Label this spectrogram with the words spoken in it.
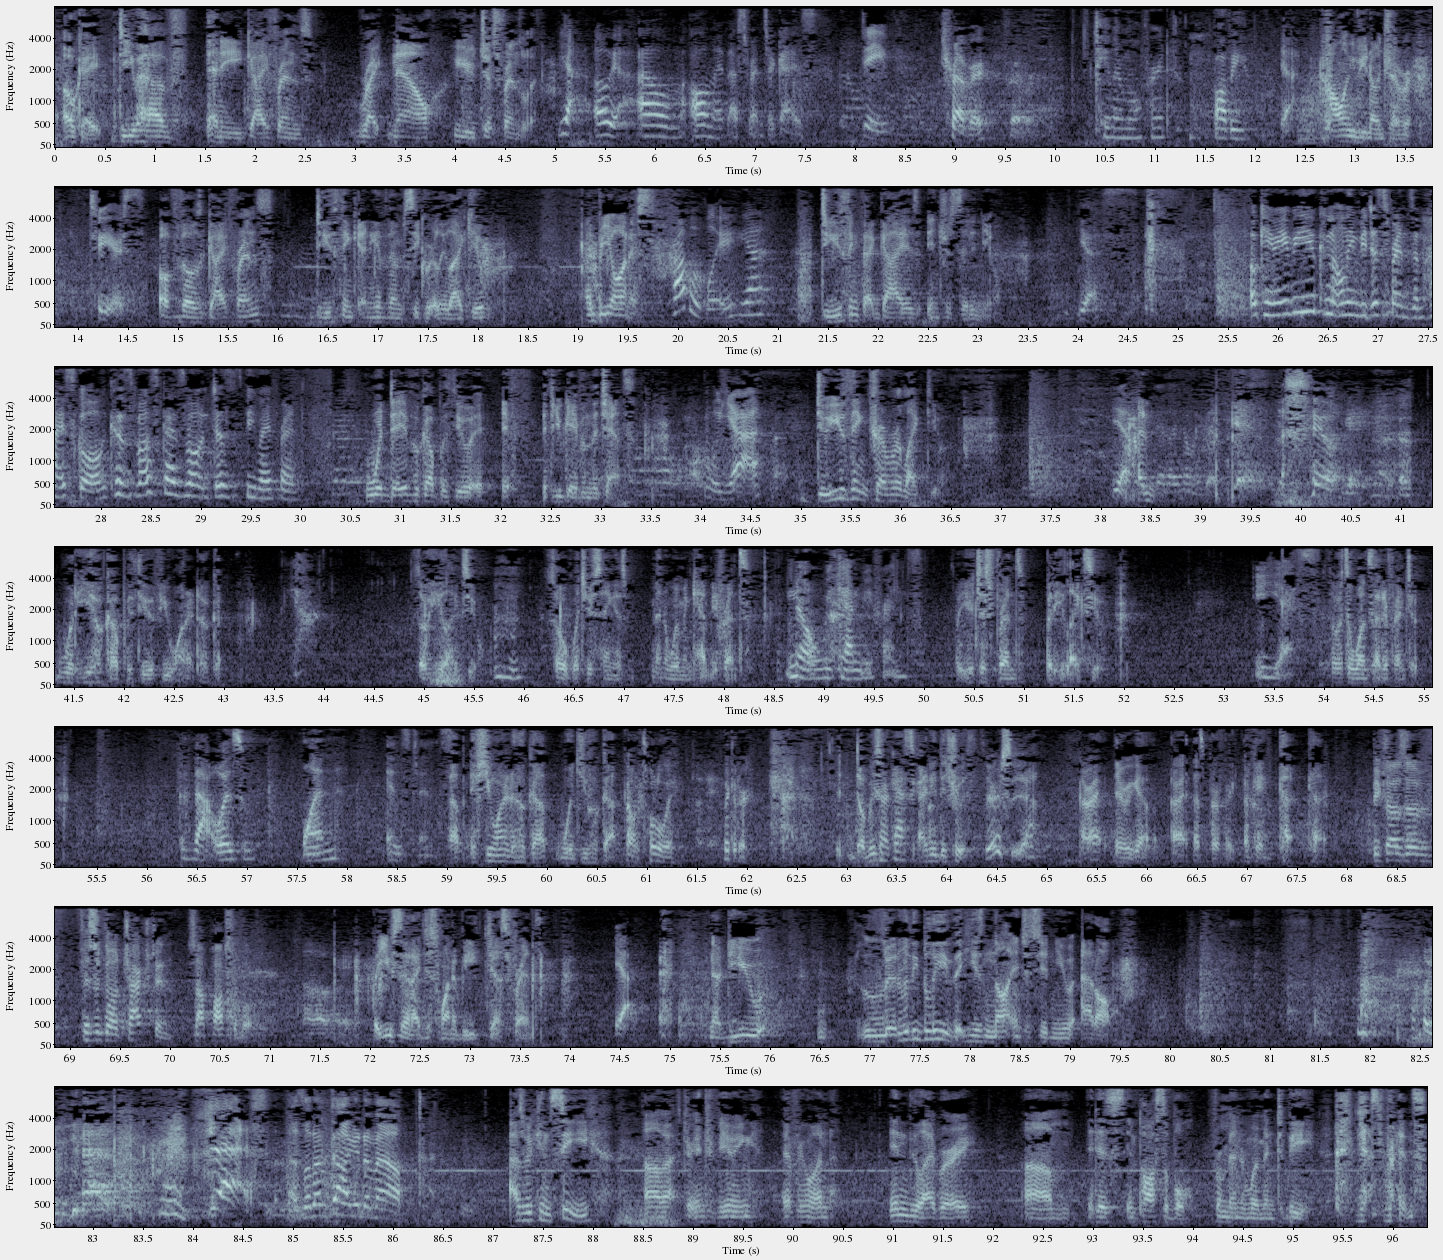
Okay, do you have any guy friends right now who you're just friends with? Yeah. Oh yeah. Um, all my best friends are guys. Dave. Trevor. Trevor. Taylor Mulford. Bobby. Yeah. How long have you known Trevor? Two years. Of those guy friends, do you think any of them secretly like you? And be honest, Probably. Yeah. do you think that guy is interested in you? Yes. okay, maybe you can only be just friends in high school, because most guys won't just be my friend. Would Dave hook up with you if if you gave him the chance? Well, yeah. Do you think Trevor liked you? Yeah. And I know my bit. would he hook up with you if you wanted to hook up? Yeah. So he likes you. hmm So what you're saying is men and women can't be friends. No, we can be friends. But you're just friends, but he likes you. Yes. So it's a one-sided friendship. That was one instance. Uh, if she wanted to hook up, would you hook up? Oh, totally. Look at her. Don't be sarcastic. I need the truth. Seriously, yeah. All right, there we go. All right, that's perfect. Okay, cut, cut. Because of physical attraction. It's not possible. Okay. But you said I just want to be just friends. Now, do you literally believe that he is not interested in you at all? Oh, yes! Yes! That's what I'm talking about! As we can see, um, after interviewing everyone in the library, um, it is impossible for men and women to be just friends.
